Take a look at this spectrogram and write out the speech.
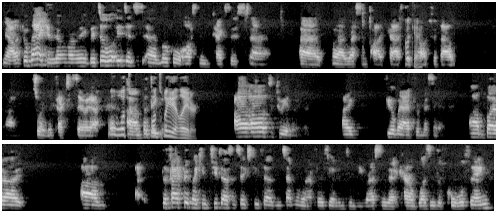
now I feel bad because I don't remember anything, but it's a, it's a uh, local Austin, Texas, uh, uh, uh, wrestling podcast that Okay. talks about um, sort of the Texas area. Well, we'll, Um, but we'll they- tweet it later. I'll, I'll have to tweet it later. I feel bad for missing it. Uh, but um, the fact that like in 2006, 2007, when I first got into indie wrestling, that kind of wasn't the cool thing.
